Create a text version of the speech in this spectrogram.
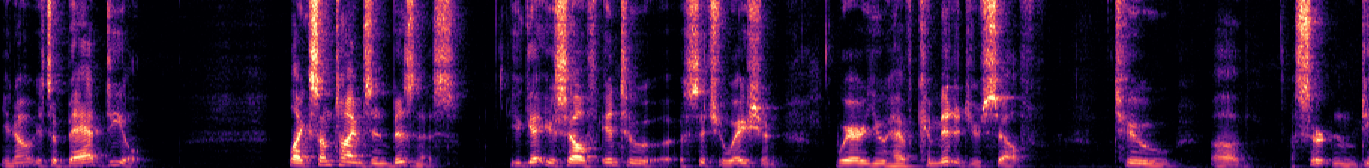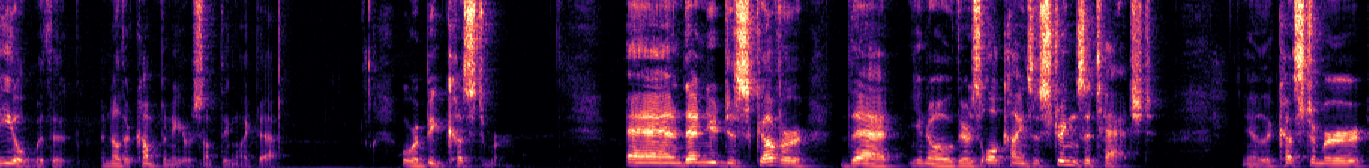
You know, it's a bad deal. Like sometimes in business, you get yourself into a situation where you have committed yourself to uh, a certain deal with a, another company or something like that, or a big customer. And then you discover that, you know, there's all kinds of strings attached. You know, the customer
